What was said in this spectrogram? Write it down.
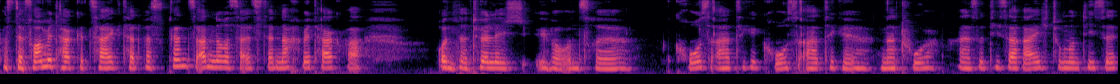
was der Vormittag gezeigt hat, was ganz anderes als der Nachmittag war. Und natürlich über unsere großartige, großartige Natur. Also dieser Reichtum und diese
